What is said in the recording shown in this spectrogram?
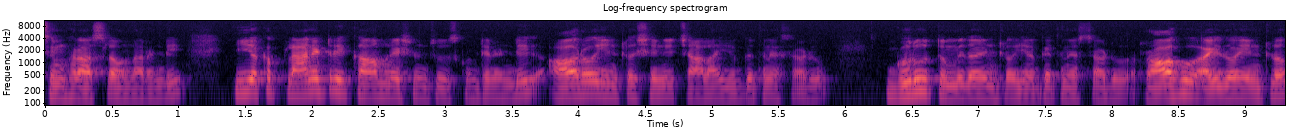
సింహరాశిలో ఉన్నారండి. ఈ యొక్క ప్లానెటరీ కాంబినేషన్ చూసుకుంటేనండి ఆరో ఇంట్లో శని చాలా యోగ్యతనిస్తాడు. గురు తొమ్మిదో ఇంట్లో యోగ్యతనిస్తాడు. రాహు ఐదో ఇంట్లో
